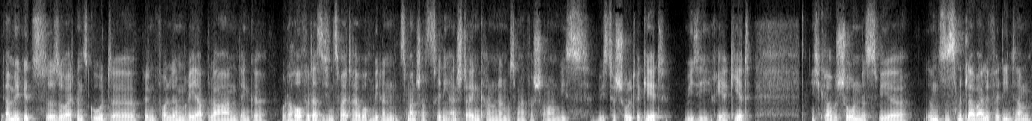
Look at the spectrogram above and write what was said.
Ja, mir geht's äh, soweit ganz gut. Äh, bin voll im Reha-Plan, denke, oder hoffe, dass ich in zwei, drei Wochen wieder ins Mannschaftstraining einsteigen kann. Und dann muss man einfach schauen, wie es, der Schulter geht, wie sie reagiert. Ich glaube schon, dass wir uns es mittlerweile verdient haben,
